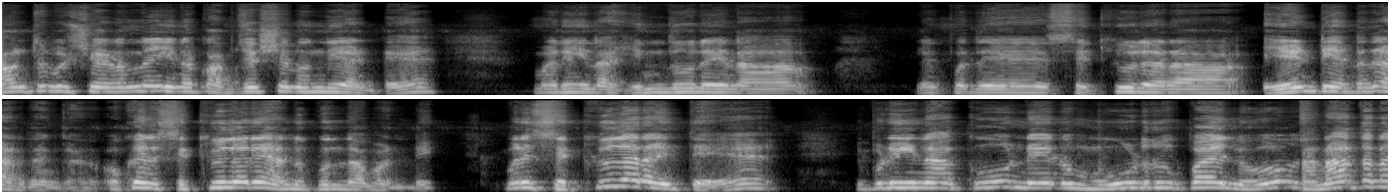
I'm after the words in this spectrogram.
కాంట్రిబ్యూట్ చేయడంలో ఈయనకు అబ్జెక్షన్ ఉంది అంటే మరి ఈయన హిందూనేనా? లేకపోతే సెక్యులరా ఏంటి అన్నది అర్థం కాదు. ఒకవేళ సెక్యులరే అనుకుందామండి. మరి సెక్యులర్ అయితే ఇప్పుడు ఈయనకు నేను మూడు రూపాయలు సనాతన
